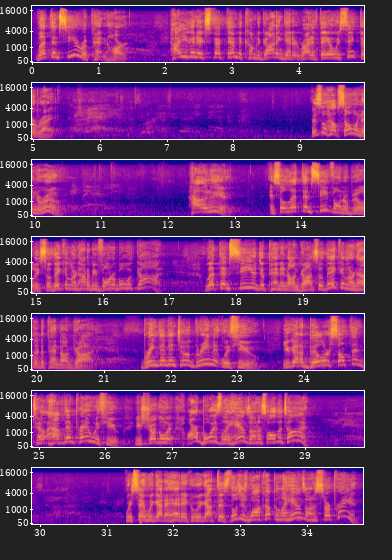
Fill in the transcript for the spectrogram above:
Let them see a repentant heart. How are you going to expect them to come to God and get it right if they always think they're right? This will help someone in the room. Hallelujah. And so let them see vulnerability so they can learn how to be vulnerable with God. Let them see you dependent on God so they can learn how to depend on God. Bring them into agreement with you. You got a bill or something? Tell, have them pray with you. You struggle with our boys lay hands on us all the time we say we got a headache or we got this, they'll just walk up and lay hands on us and start praying.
